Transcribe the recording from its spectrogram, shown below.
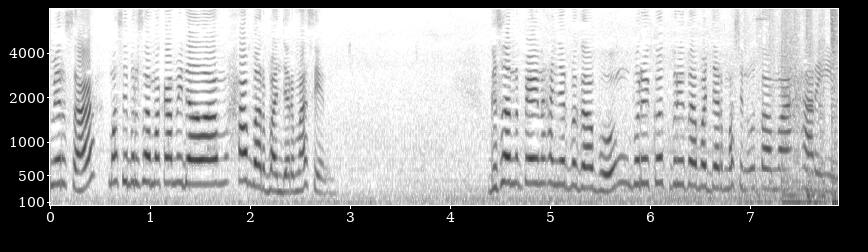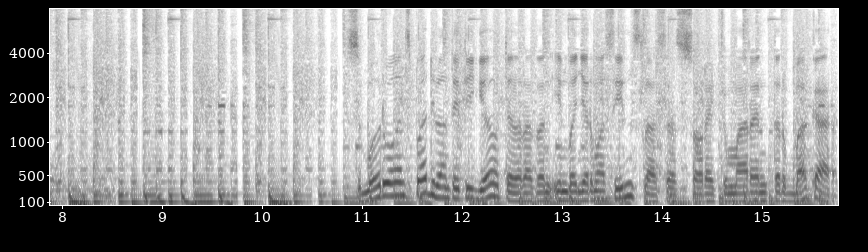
Pemirsa, masih bersama kami dalam Kabar Banjarmasin. Gesan PN hanya bergabung, berikut berita Banjarmasin utama hari ini. Sebuah ruangan spa di lantai 3 Hotel Ratan Inn Banjarmasin selasa sore kemarin terbakar.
